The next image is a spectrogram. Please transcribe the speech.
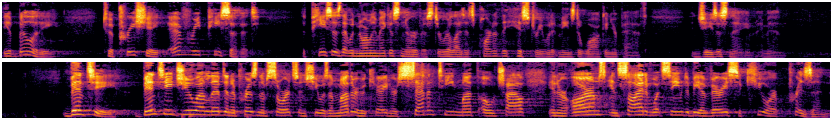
the ability to appreciate every piece of it, the pieces that would normally make us nervous, to realize it's part of the history, what it means to walk in your path. In Jesus' name, amen. Binti. Binti Jua lived in a prison of sorts, and she was a mother who carried her 17 month old child in her arms inside of what seemed to be a very secure prison.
